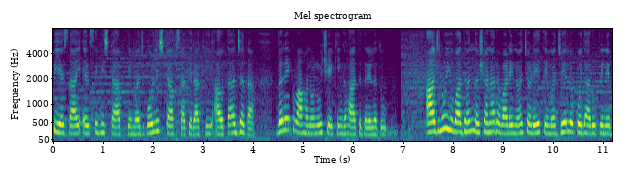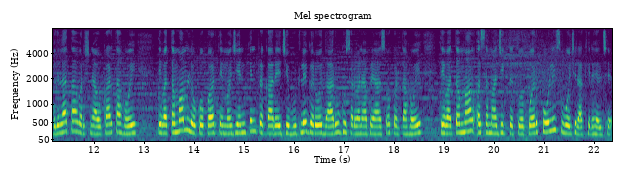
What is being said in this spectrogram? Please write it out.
P S I, L C B staff તેમજ પોલીસ સ્ટાફ સાથે રાખી આવતા જતા દરેક વાહનોનું ચેકિંગ હાથ ધરેલ હતું. આજનું યુવાધન નશાના રવાડે ન ચડે તેમજ જે લોકો દારૂ પીને બદલાતા વર્ષને આવકારતા હોય તેવા તમામ લોકો પર તેમજ એનકેન પ્રકારે જે બુટલેગરો દારૂ ઘુસાડવાના પ્રયાસો કરતા હોય તેવા તમામ અસામાજિક તત્વો પર પોલીસ વોચ રાખી રહેલ છે.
